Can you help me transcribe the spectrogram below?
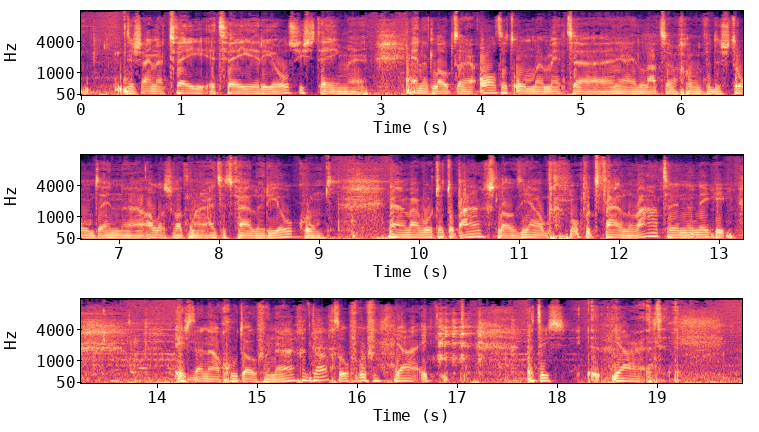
er zijn er twee, twee rioolsystemen en het loopt er altijd onder met, eh, ja, laten we gewoon de stront en eh, alles wat maar uit het vuile riool komt. Nou, waar wordt het op aangesloten? Ja, op, op het vuile water. En dan denk ik, is daar nou goed over nagedacht? Of, of ja, ik, het is, ja, het-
